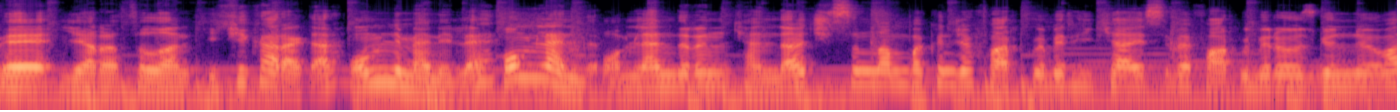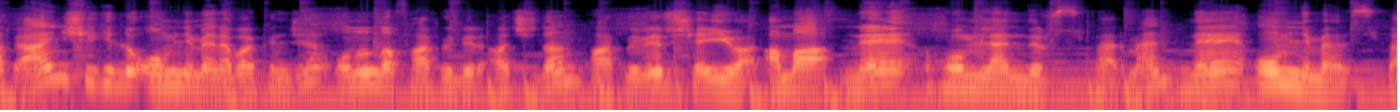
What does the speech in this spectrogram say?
ve yaratılan iki karakter Omni-Man ile Homelander. Homelander'ın kendi açısından bakınca farklı bir hikayesi ve farklı bir özgünlüğü var. Ve aynı şekilde Omni-Man'e bakınca onun da farklı bir açıdan farklı bir şeyi var. Ama ne Homelander Superman ne Omni-Man Superman.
